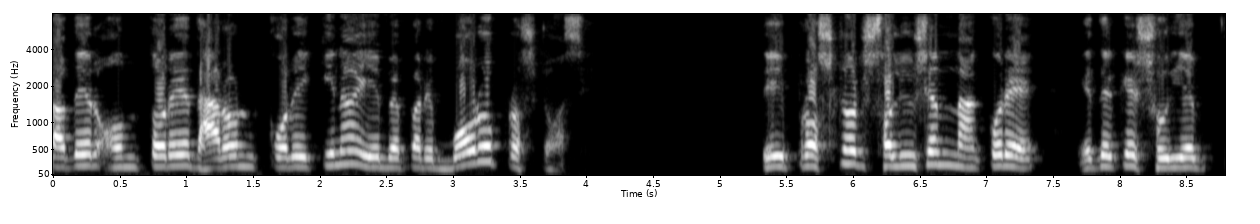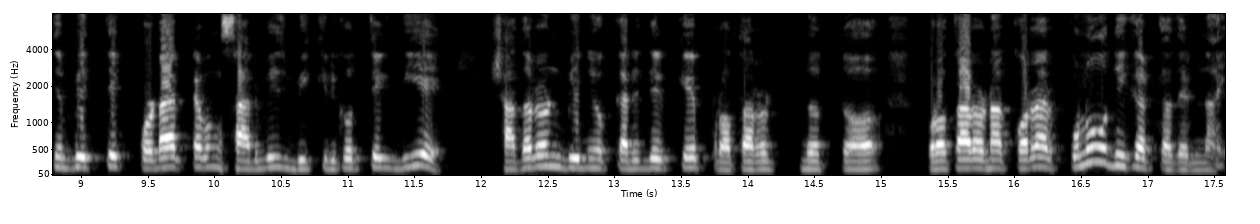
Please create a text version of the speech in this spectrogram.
তাদের অন্তরে ধারণ করে কিনা এ ব্যাপারে বড় প্রশ্ন আছে। এই প্রশ্নের সলিউশন না করে এদেরকে সরিয়া ভিত্তিক প্রোডাক্ট এবং সার্ভিস বিক্রি করতে দিয়ে সাধারণ বিনিয়োগকারীদেরকে প্রতারণা প্রতারণা করার কোনো অধিকার তাদের নাই।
